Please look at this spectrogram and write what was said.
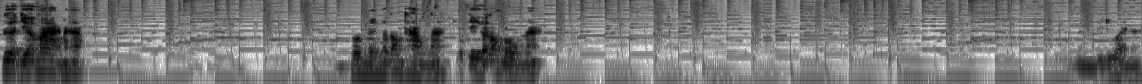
เลือดเยอะมากนะครับตัวเงินก็ต้องทำนะตัวตีก็ต้องลงนะมันไปด้วยนะ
